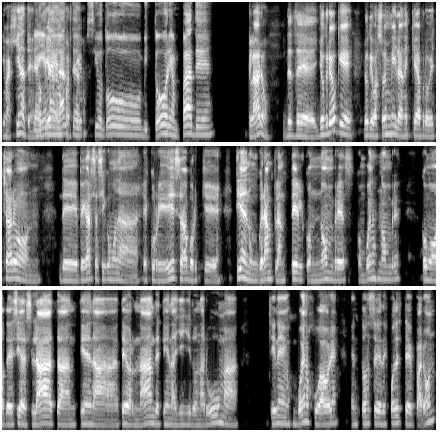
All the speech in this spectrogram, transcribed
Imagínate, de ahí en adelante ha sido todo victoria, empate. Claro, desde yo creo que lo que pasó en Milan es que aprovecharon de pegarse así como una escurridiza porque tienen un gran plantel con nombres, con buenos nombres, como te decía, Slatan, tienen a Teo Hernández, tienen a Gigi Donnarumma, tienen buenos jugadores. Entonces, después de este parón,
